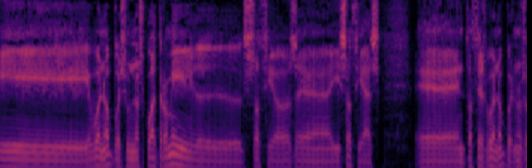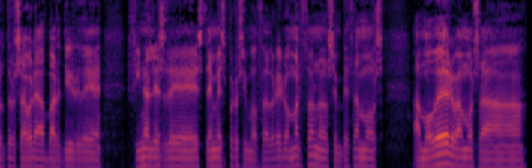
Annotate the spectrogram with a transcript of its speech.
y bueno, pues unos 4.000 socios eh, y socias. Eh, entonces, bueno, pues nosotros ahora a partir de finales de este mes próximo, febrero, marzo, nos empezamos a mover, vamos a,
